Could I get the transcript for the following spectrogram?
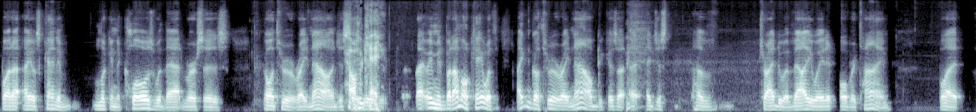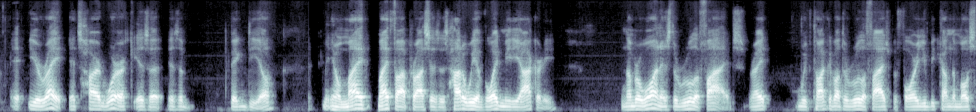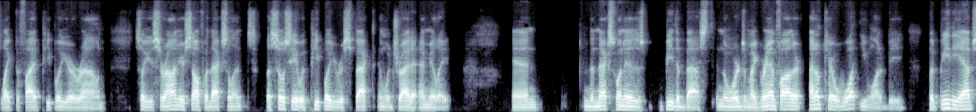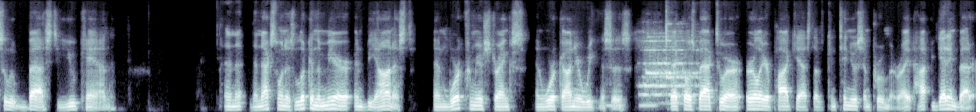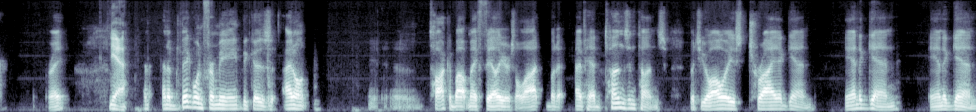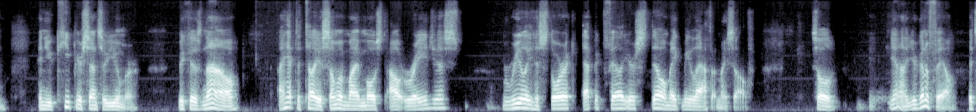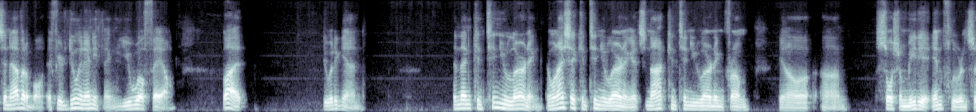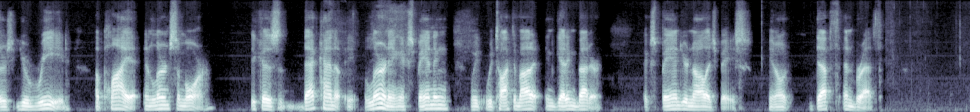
But I, I was kind of looking to close with that versus going through it right now and just say, Okay. I mean, but I'm okay with. I can go through it right now because I, I, I just have tried to evaluate it over time. But it, you're right; it's hard work is a is a big deal. You know, my my thought process is how do we avoid mediocrity? Number one is the rule of fives, right? We've talked about the rule of fives before. You become the most like the five people you're around. So you surround yourself with excellence, associate with people you respect and would try to emulate. And the next one is be the best. In the words of my grandfather, I don't care what you want to be, but be the absolute best you can. And the, the next one is look in the mirror and be honest and work from your strengths and work on your weaknesses. That goes back to our earlier podcast of continuous improvement, right? How, getting better, right? yeah, And a big one for me because I don't talk about my failures a lot, but I've had tons and tons. But you always try again and again and again, and you keep your sense of humor because now I have to tell you, some of my most outrageous, really historic, epic failures still make me laugh at myself. So, yeah, you're going to fail. It's inevitable. If you're doing anything, you will fail, but do it again. And then continue learning. And when I say continue learning, it's not continue learning from, you know, um, social media influencers. You read, apply it, and learn some more because that kind of learning, expanding, we, we talked about it in getting better, expand your knowledge base, you know, depth and breadth.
